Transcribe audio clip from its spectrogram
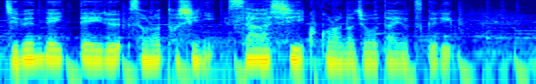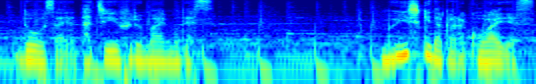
自分で言っているその年にふさわしい心の状態を作り動作や立ち居振る舞いもです。無意識だから怖いです。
